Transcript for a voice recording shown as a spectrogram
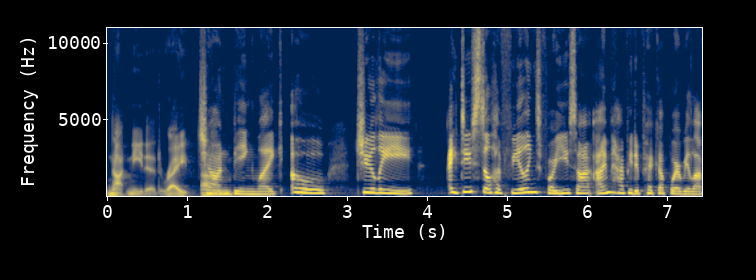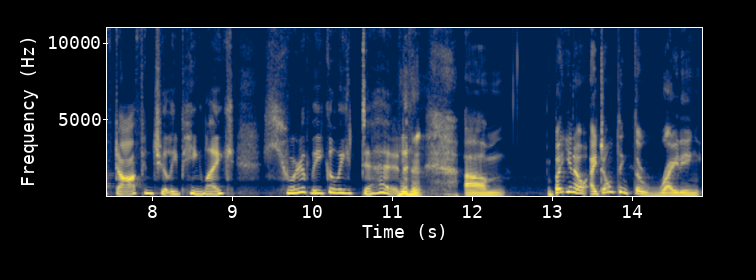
not needed, right? John Um, being like, "Oh, Julie, I do still have feelings for you, so I'm happy to pick up where we left off." And Julie being like, "You're legally dead." But you know, I don't think the writing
